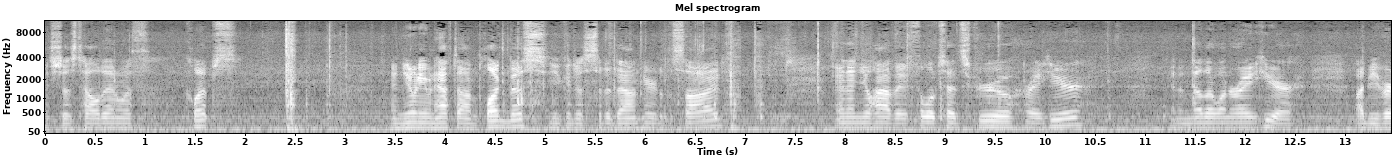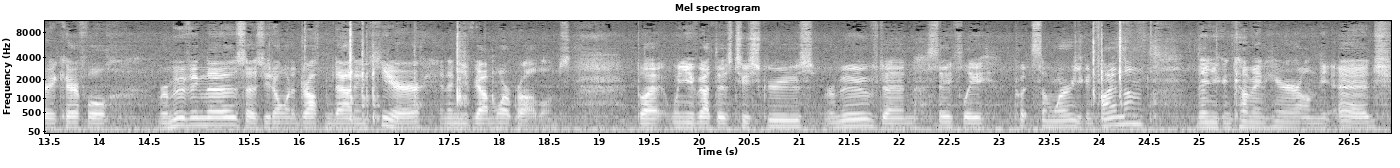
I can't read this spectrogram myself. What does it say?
It's just held in with clips. And you don't even have to unplug this. You can just sit it down here to the side. And then you'll have a Phillips head screw right here and another one right here. I'd be very careful removing those as you don't want to drop them down in here and then you've got more problems. But when you've got those two screws removed and safely put somewhere you can find them, then you can come in here on the edge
